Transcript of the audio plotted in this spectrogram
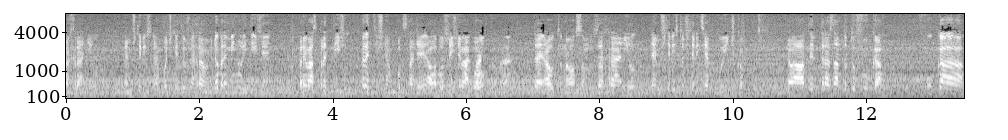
zachránil M4... A počkej, to už nahrávame. Dobre, minulý týždeň, pre vás pred, týždeň, pred týždňom v podstate, alebo týždeň a pol. Takto, ne? Daj auto, no, som zachránil M440 ičko. No a te, teraz nám to tu fúka. Fúka!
